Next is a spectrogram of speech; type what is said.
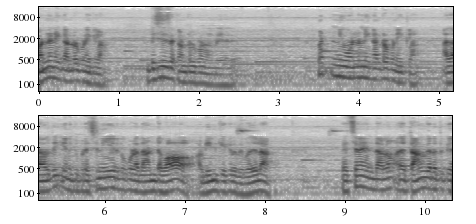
ஒன்றை நீ கண்ட்ரோல் பண்ணிக்கலாம். டிசீஸை கண்ட்ரோல் பண்ண முடியாது. பட் நீ ஒன்றை நீ கண்ட்ரோல் பண்ணிக்கலாம். அதாவது எனக்கு பிரச்சனையே இருக்கக்கூடாது. ஆண்டவா அப்படின்னு கேட்குறது பதிலாக பிரச்சனை இருந்தாலும் அதை தாங்கிறதுக்கு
